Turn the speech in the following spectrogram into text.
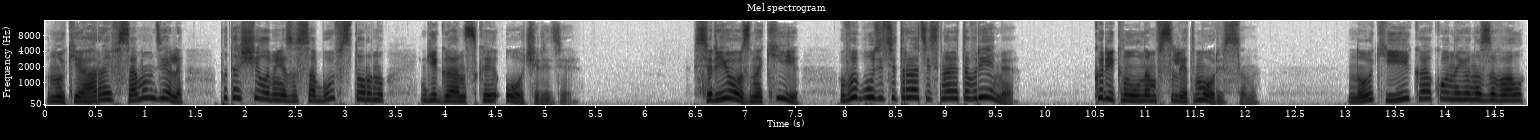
но Киара и в самом деле потащила меня за собой в сторону гигантской очереди. «Серьезно, Ки, вы будете тратить на это время?» — крикнул нам вслед Моррисон. Но Ки, как он ее называл,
